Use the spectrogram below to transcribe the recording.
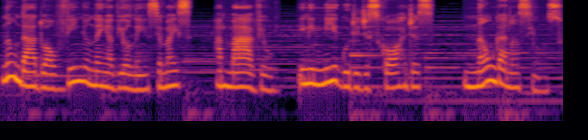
não dado ao vinho nem à violência, mas amável, inimigo de discórdias, não ganancioso.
